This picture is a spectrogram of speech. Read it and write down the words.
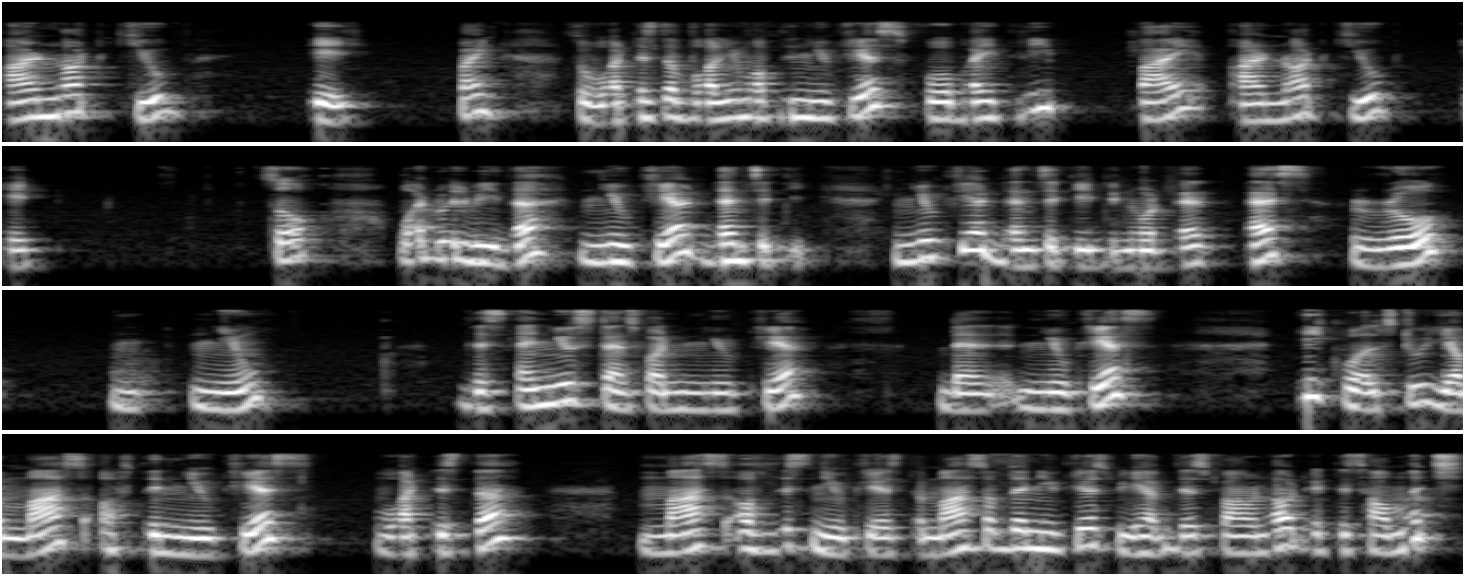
r naught cube a. Fine. So what is the volume of the nucleus? 4 by 3 pi r naught cube so what will be the nuclear density? Nuclear density denoted as rho nu. This nu stands for nuclear the nucleus equals to your mass of the nucleus. What is the mass of this nucleus? The mass of the nucleus we have just found out it is how much?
